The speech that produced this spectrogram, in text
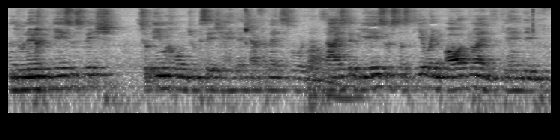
wenn du nicht Jesus bist zu ihm kommst und siehst, hey, der ist auch verletzt worden. Das heisst über Jesus, dass die, die ihn angenommen haben, die haben ihn,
